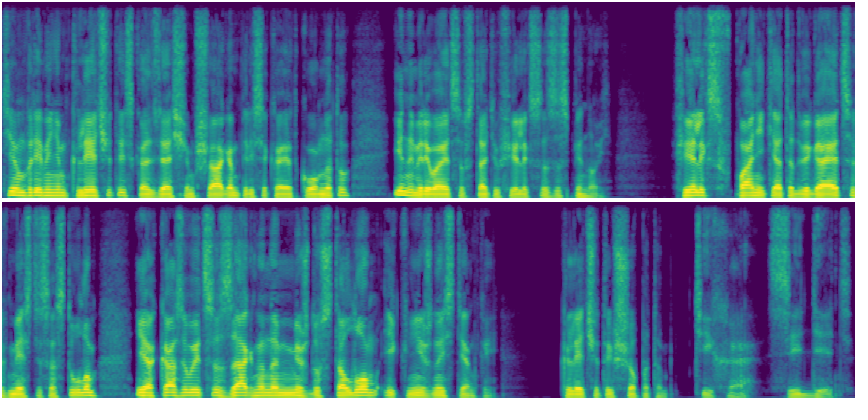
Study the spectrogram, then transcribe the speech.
Тем временем клетчатый скользящим шагом пересекает комнату и намеревается встать у Феликса за спиной. Феликс в панике отодвигается вместе со стулом и оказывается загнанным между столом и книжной стенкой. Клетчатый шепотом «Тихо, сидеть!»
